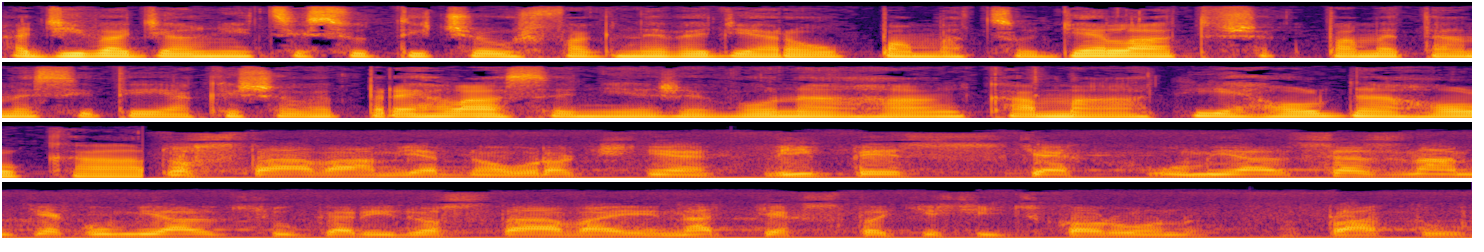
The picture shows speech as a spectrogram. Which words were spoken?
a divadelníci sú tí, čo už fakt nevedia roupama co delať. Však pamätáme si tie Jakešové prehlásenie, že ona Hanka má, je holdná holka. Dostávám jednou ročně výpis těch uměl, seznam těch umělců, který dostávají nad těch 100 tisíc korun platu.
